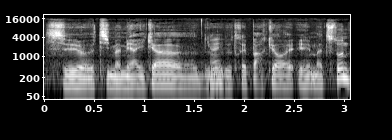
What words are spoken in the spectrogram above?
C'est euh, Team America de, Trey Parker et, et Matt Stone.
